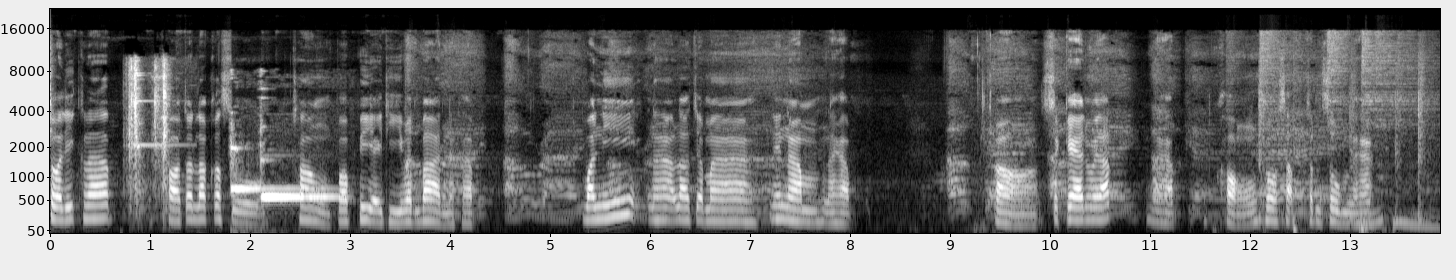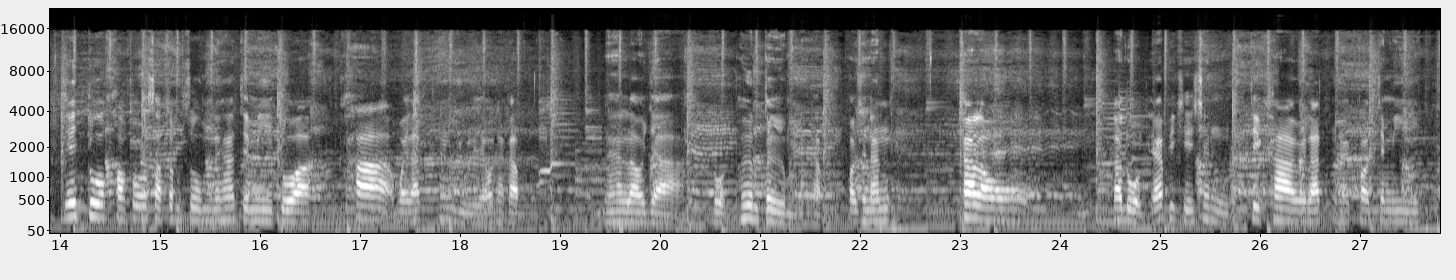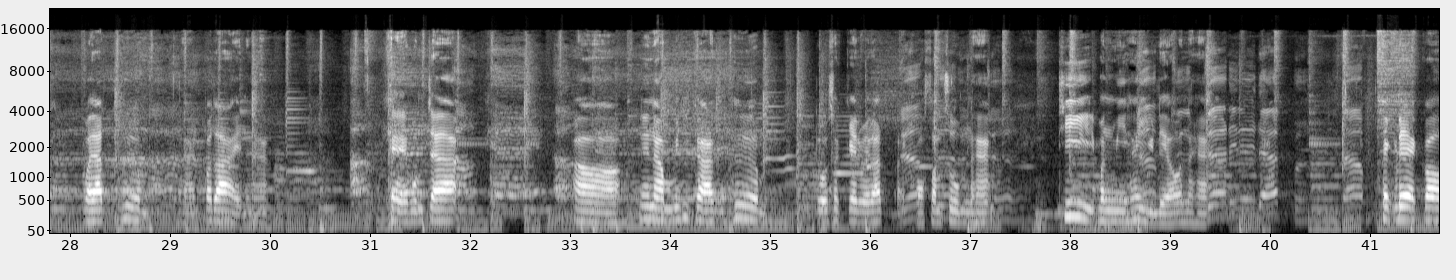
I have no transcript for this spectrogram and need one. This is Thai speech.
สวัสดีครับ ขอต้อนรับเข้าสู่ช่อง Poppy IT บ้านๆนะครับ วันนี้นะฮะเราจะมาแนะนำนะครับอ่าสแกนไวรัสนะครับของโทรศัพท์ซัมซุงนะฮะในตัวของโทรศัพท์ซัมซุงนะฮะจะมีตัวค่าไวรัสให้อยู่แล้วนะครับนะฮะเราอย่าโหลดเพิ่มเติมนะครับ เพราะฉะนั้นถ้าเราเราโหลดแอปพลิเคชันที่ค่าไวรัสนะฮะก็จะมีไวรัสเพิ่ม นะก็ได้นะฮะแต่ผมจะแนะนำวิธีการเพิ่มตัวสแกนไวรัสของซัมซุงนะฮะ ที่มันมีให้อยู่แล้วนะฮะแรกๆก็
